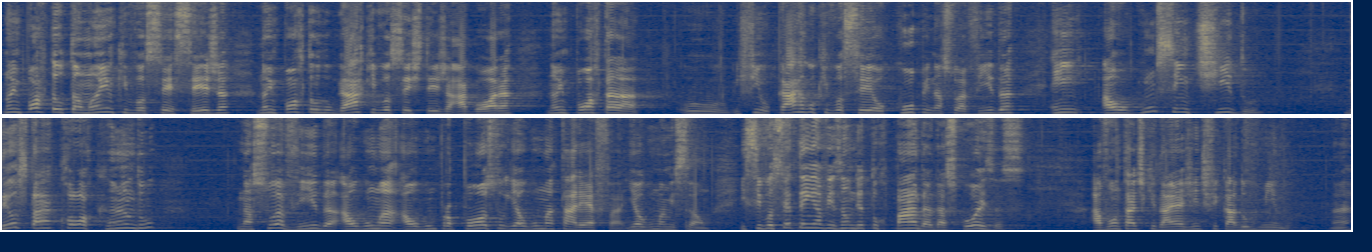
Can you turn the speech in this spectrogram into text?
Não importa o tamanho que você seja, não importa o lugar que você esteja agora, não importa o, enfim, o cargo que você ocupe na sua vida, em algum sentido, Deus está colocando na sua vida alguma, algum propósito e alguma tarefa e alguma missão. E se você tem a visão deturpada das coisas, a vontade que dá é a gente ficar dormindo. Né?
